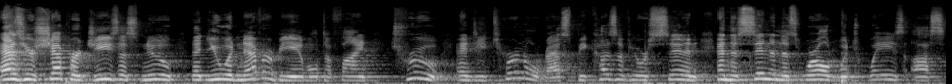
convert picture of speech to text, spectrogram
As your shepherd, Jesus knew that you would never be able to find true and eternal rest because of your sin and the sin in this world which weighs us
